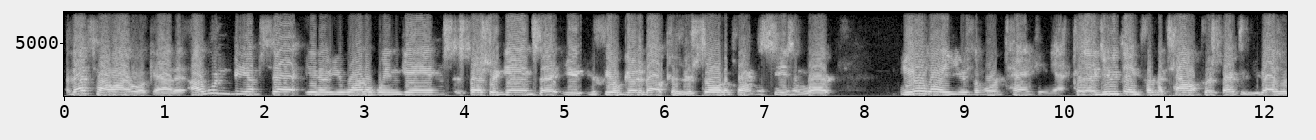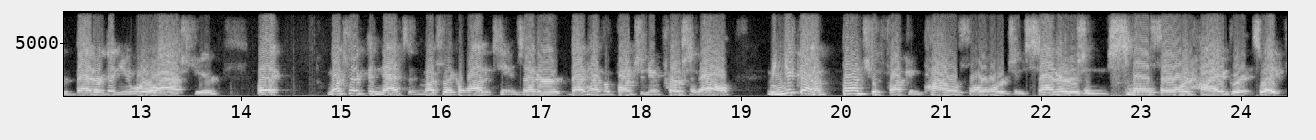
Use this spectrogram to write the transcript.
that's how I look at it. I wouldn't be upset. You know, you want to win games, especially games that you, you feel good about because you're still at a point in the season where you don't want to use the word tanking yet. Because I do think, from a talent perspective, you guys are better than you were last year. But much like the Nets and much like a lot of teams that are that have a bunch of new personnel, I mean, you've got a bunch of fucking power forwards and centers and small forward hybrids. Like,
